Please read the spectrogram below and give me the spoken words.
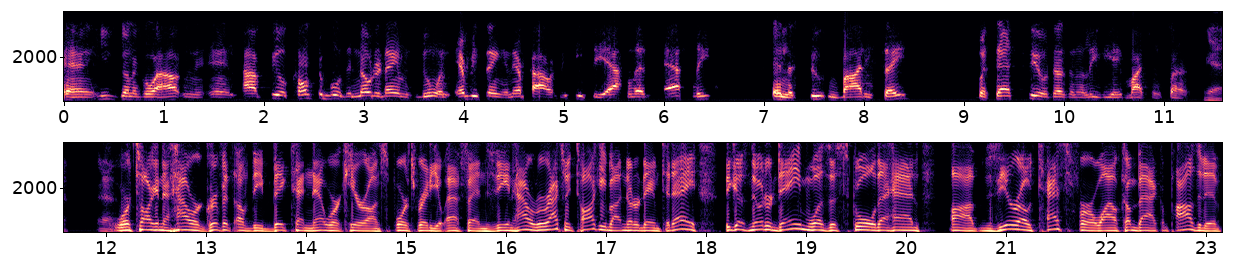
and he's going to go out and, and I feel comfortable that Notre Dame is doing everything in their power to keep the athlete, athletes and the student body safe. But that still doesn't alleviate my concern. Yeah. Yeah. We're talking to Howard Griffith of the Big Ten Network here on Sports Radio FNZ. And Howard, we're actually talking about Notre Dame today because Notre Dame was a school that had uh, zero tests for a while come back positive.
